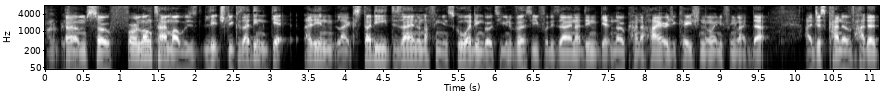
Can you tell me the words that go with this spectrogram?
Mm-hmm. Um, so for a long time, I was literally because I didn't get, I didn't like study design or nothing in school. I didn't go to university for design. I didn't get no kind of higher education or anything like that. I just kind of had a,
